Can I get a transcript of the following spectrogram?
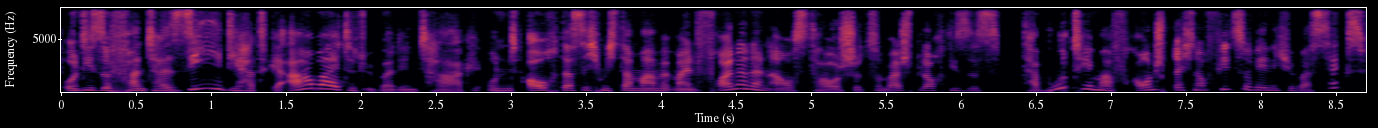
Und diese Fantasie, die hat gearbeitet über den Tag und auch, dass ich mich dann mal mit meinen Freundinnen austausche, zum Beispiel auch dieses Tabuthema, Frauen sprechen auch viel zu wenig über Sex,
